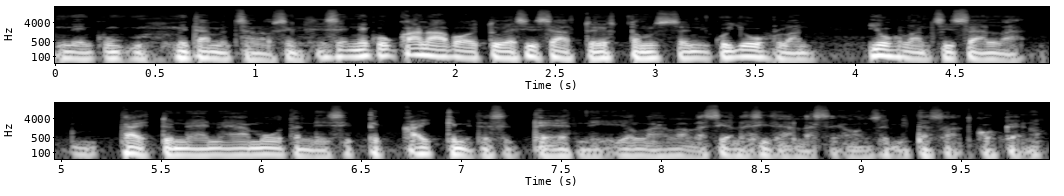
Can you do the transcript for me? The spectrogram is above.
niin kuin, mitä mä sanoisin, se niin kuin kanavoituu ja sisältyy just niin kuin juhlan, juhlan sisällä päihtyneenä ja muuta, niin sitten kaikki mitä sä teet, niin jollain lailla siellä sisällä se on se, mitä sä oot kokenut.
